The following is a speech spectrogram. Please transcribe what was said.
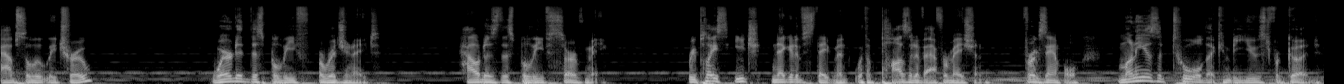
absolutely true? Where did this belief originate? How does this belief serve me? Replace each negative statement with a positive affirmation. For example, money is a tool that can be used for good.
